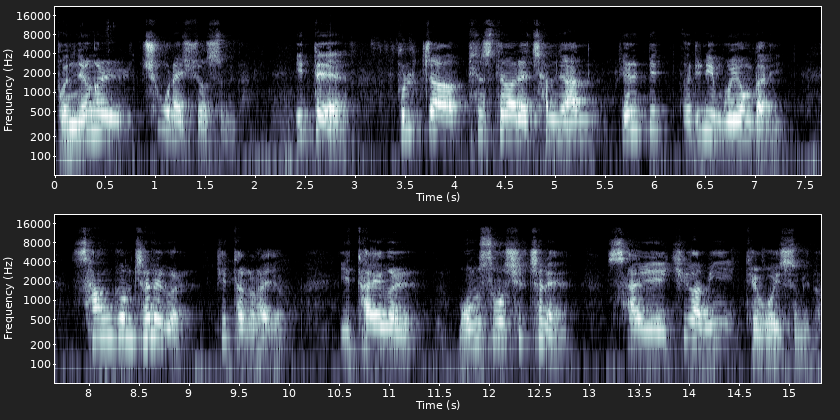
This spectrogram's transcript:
번영을 추구해 주셨습니다. 이때 불자 페스티벌에 참여한 별빛 어린이 무용단이 상금 전액을 기탁을 하여 이 타행을 몸소 실천해 사회의 기감이 되고 있습니다.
